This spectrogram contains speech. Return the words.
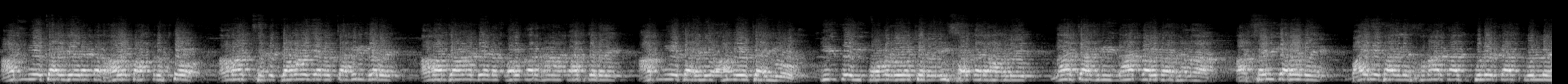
আপনিও চাইবেন একটা ভালো পাত্রস্থ। আমার ছেলে জামাই যেন চাকরি করে আমার জামাই যেন কলকারখানা কাজ করে আপনিও চাইব, আমিও চাইব। কিন্তু এই পনেরো বছর এই সরকারের আমলে না চাকরি, না কলকারখানা। আর সেই কারণে বাইরে থাকলে সোনার কাজ, ফুলের কাজ করলে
